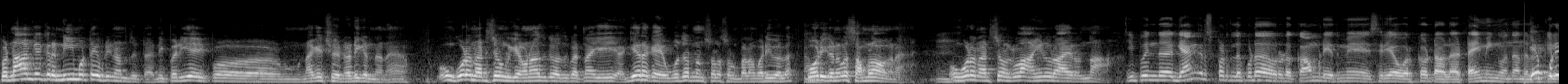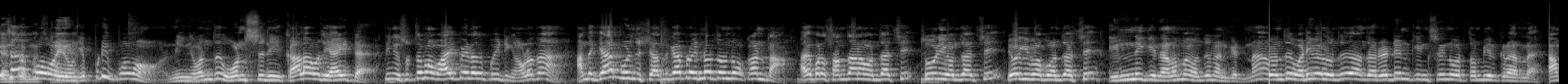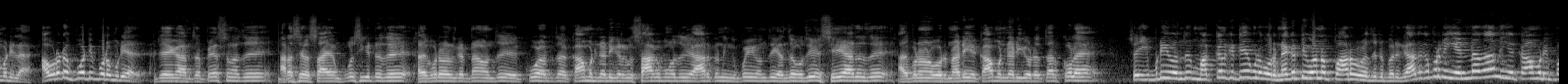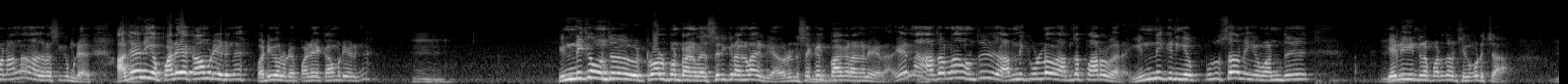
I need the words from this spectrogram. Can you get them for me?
இப்போ நான் கேட்குற நீ மட்டும் எப்படி நடந்துக்கிட்ட நீ பெரிய இப்போ நகைச்சுவை நடிகன் தானே? உன் கூட நடிச்சவங்களுக்கு எவனாவது வந்து பார்த்தா ஈரக்கை உதாரணம் சொல்ல சொல்ல வடிவேல. கோடிக்கணக்கில் சம்பளம் வாங்கினேன். உன் கூட நடிச்சவனுக்குலாம் ஐநூறு ஆயிரம் தான். இப்போ இந்த கேங்கர்ஸ் படத்துல கூட அவரோட காமெடி எதுவுமே சரியா ஒர்க் அவுட் ஆகல. டைமிங் வந்து அந்த எப்படி சார் போவோம்? எப்படி போவோம்? நீங்க வந்து ஒன்ஸ் நீ காலாவதி ஆயிட்ட நீங்க சுத்தமா வாய்ப்பே இல்லாத போயிட்டீங்க அவ்வளவுதான். அந்த கேப் விழுந்துச்சு அந்த கேப்ல இன்னொருத்தன் வந்து உட்காந்துட்டான் அதுக்கப்புறம் சந்தானம் வந்தாச்சு சூரி வந்தாச்சு யோகி பாபு வந்தாச்சு. இன்னைக்கு நிலைமை வந்து நான் கேட்டேன்னா வந்து வடிவேல் வந்து அந்த ரெட்டின் கிங்ஸ்லின்னு ஒரு தம்பி இருக்கிறார்ல காமெடியில அவரோட போட்டி போட முடியாது. விஜயகாந்த் பேசுனது அரசியல் சாயம் பூசிக்கிட்டது. அதுக்கப்புறம் கேட்டால் வந்து கூட காமெடி நடிகர்கள் சாகும்போது யாருக்கும் நீங்கள் போய் வந்து எந்த உதவியும் செய்யாதது அதுக்கப்புறம் ஒரு நடிகை காமெடி நடிகையோட தற்கொலை. ஸோ இப்படி வந்து மக்கள்கிட்டயே உங்களுக்கு ஒரு நெகட்டிவான பார்வை வந்துட்டு போயிருக்கு. அதுக்கப்புறம் நீங்கள் என்ன தான் நீங்கள் காமெடி பண்ணாலும் அது ரசிக்க முடியாது. அதே நீங்கள் பழைய காமெடி எடுங்க. வடிவேலுடைய பழைய காமெடி எடுங்க. இன்றைக்கும் வந்து ட்ரோல் பண்ணுறாங்களே சிரிக்கிறாங்களா இல்லையா? ரெண்டு செகண்ட் பார்க்குறாங்களே இல்லை ஏன்னா அதெல்லாம் வந்து அன்னைக்கு உள்ள அந்த பார்வை வேறு. இன்றைக்கி நீங்கள் புதுசாக நீங்கள் வந்து எலின்ற படத்தை வச்சு ஓடிச்சா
